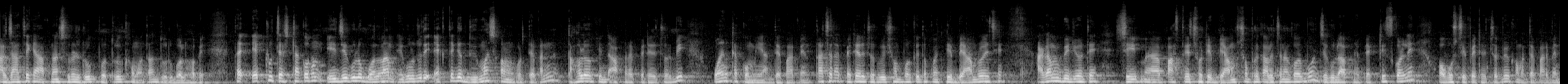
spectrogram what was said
আর যা থেকে আপনার শরীরের রোগ প্রতিরোধ ক্ষমতা দুর্বল হবে। তাই একটু চেষ্টা করুন, এই যেগুলো বললাম, এগুলো যদি এক থেকে দুই মাস পালন করতে পারেন, তাহলেও কিন্তু আপনার পেটের চর্বি অনেকটা কমিয়ে আনতে পারবেন। তাছাড়া পেটের চর্বি সম্পর্কিত কয়েকটি ব্যায়াম রয়েছে। আগামী ভিডিওতে সেই পাঁচ থেকে ছটি ব্যায়াম সম্পর্কে আলোচনা করব, যেগুলো আপনি প্র্যাকটিস করলে অবশ্যই পেটের চর্বি কমাতে পারবেন।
